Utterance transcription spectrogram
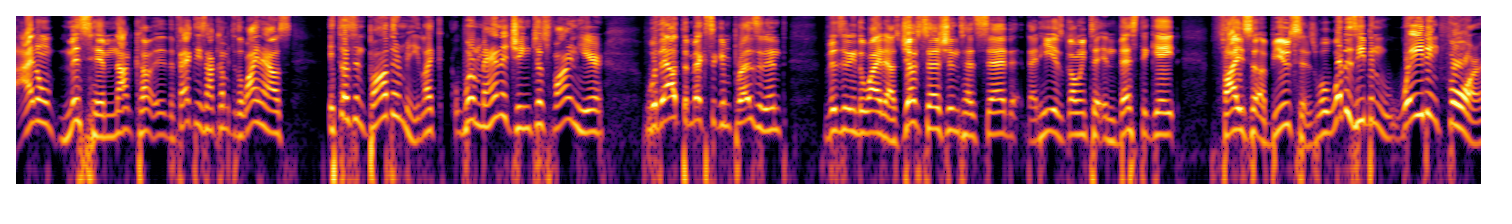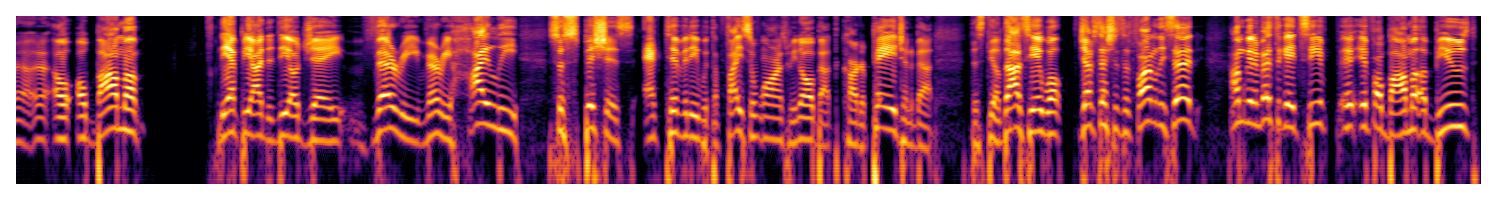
I don't miss him not coming. The fact he's not coming to the White House, it doesn't bother me. Like we're managing just fine here without the Mexican president visiting the White House. Jeff Sessions has said that he is going to investigate FISA abuses. Well, what has he been waiting for? Uh, Obama the FBI, the DOJ, very, very highly suspicious activity with the FISA warrants. We know about the Carter Page and about the Steele dossier. Well, Jeff Sessions has finally said, I'm going to investigate, see if, if Obama abused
